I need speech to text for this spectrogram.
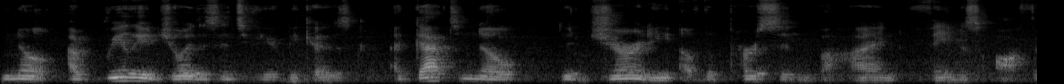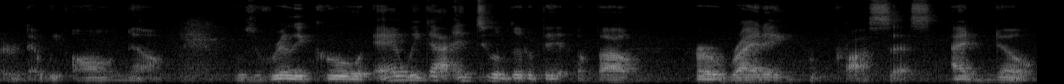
You know, I really enjoyed this interview because I got to know the journey of the person behind famous author that we all know. It was really cool, and we got into a little bit about her writing process. I know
